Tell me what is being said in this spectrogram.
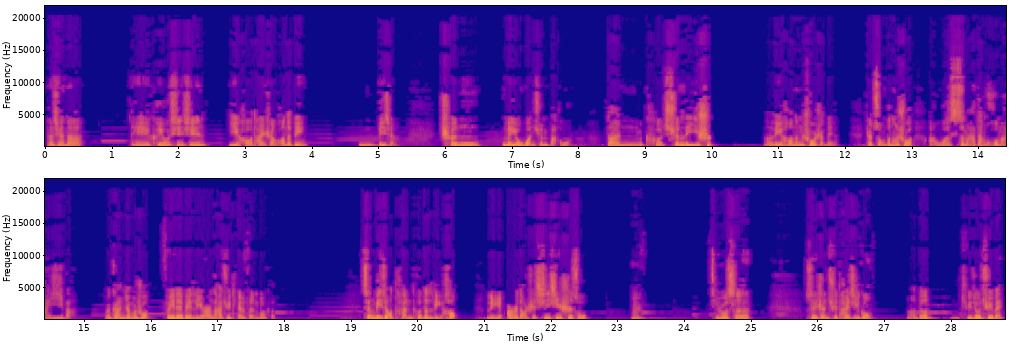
德贤呐，你可有信心医好太上皇的病？嗯，陛下，臣没有万全把握，但可全力一试。啊，李浩能说什么呀？这总不能说啊，我死马当活马医吧？敢这么说，非得被李二拉去填坟不可。相比较忐忑的李浩，李二倒是信心十足。嗯，既如此。随朕去太极宫，啊，得去就去呗，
